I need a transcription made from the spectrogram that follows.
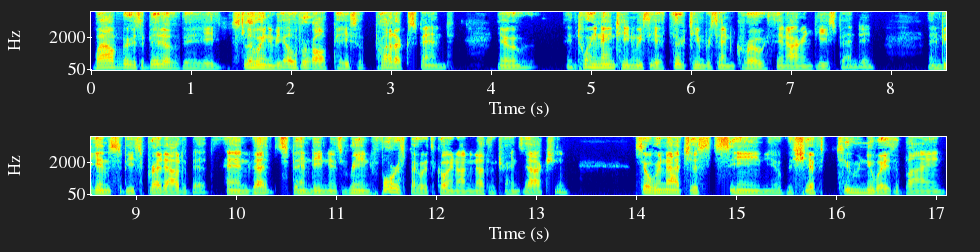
while there's a bit of a slowing in the overall pace of product spend, you know, in 2019, we see a 13% growth in R&D spending and begins to be spread out a bit. And that spending is reinforced by what's going on in other transaction. So we're not just seeing, you know, the shift to new ways of buying.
